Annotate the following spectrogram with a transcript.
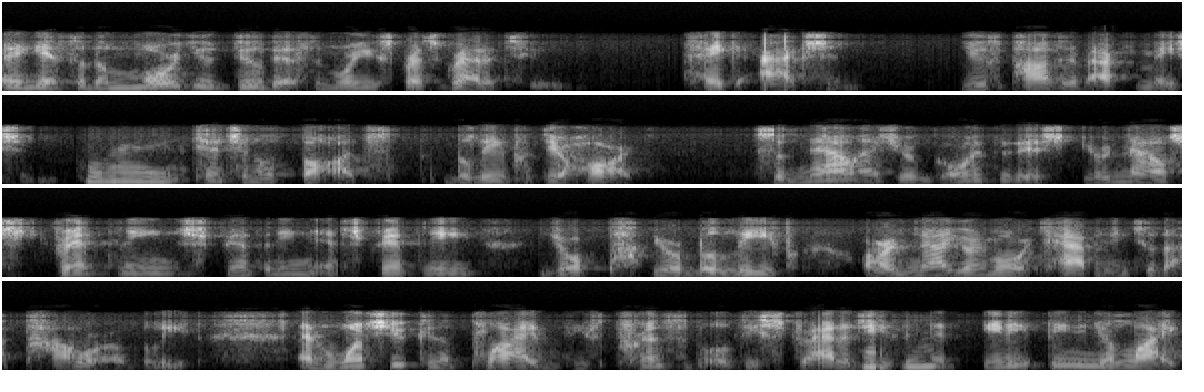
again, so the more you do this, the more you express gratitude, take action, use positive affirmation, right. intentional thoughts, believe with your heart, so now, as you're going through this, you're now strengthening, strengthening, and strengthening your your belief, or now you're more tapping into that power of belief. And once you can apply these principles, these strategies, mm-hmm. and anything in your life,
